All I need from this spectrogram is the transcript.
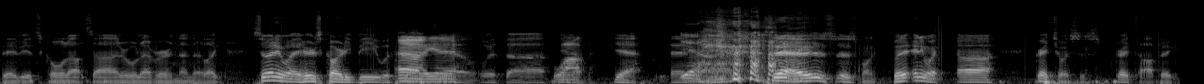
"Baby It's Cold Outside" or whatever, and then they're like, "So anyway, here's Cardi B with Oh, like, you yeah. know, with uh, you WAP. Yeah, and, Yeah. uh, so yeah, it was, it was funny. But anyway, uh, great choices, great topic.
